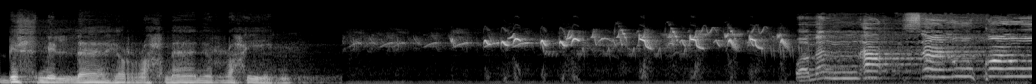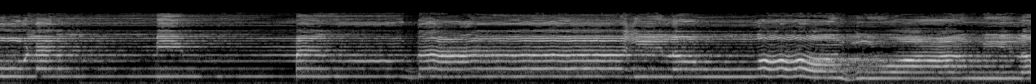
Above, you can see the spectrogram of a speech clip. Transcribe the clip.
بسم الله الرحمن الرحيم. ومن أحسن قولا ممن دعا إلى الله وعمل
